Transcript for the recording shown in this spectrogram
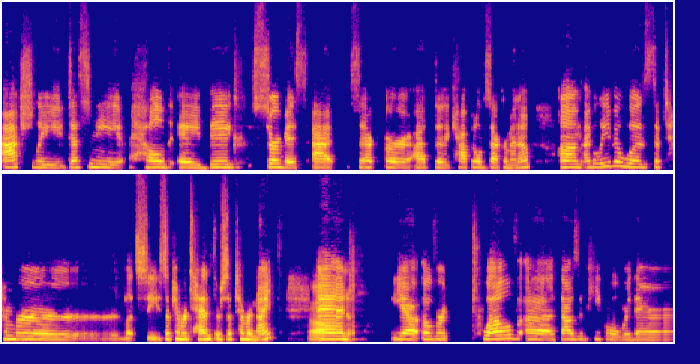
actually, Destiny held a big service at or at the Capitol in Sacramento. Um, I believe it was September, let's see, September 10th or September 9th. Uh, and yeah, over 12,000 people were there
